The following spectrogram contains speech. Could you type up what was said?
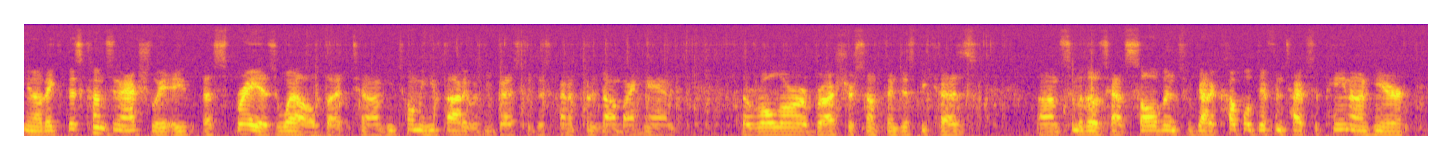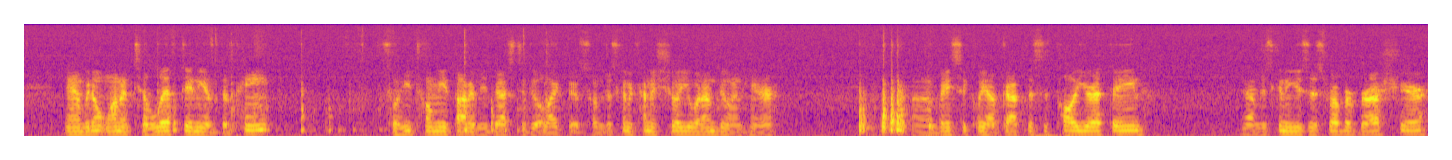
you know, they, this comes in actually a, a spray as well, but um, he told me he thought it would be best to just kind of put it on by hand, the roller or brush or something, just because um, some of those have solvents. We've got a couple different types of paint on here, and we don't want it to lift any of the paint. So he told me he thought it'd be best to do it like this. So I'm just going to kind of show you what I'm doing here. Uh, basically, I've got this is polyurethane, and I'm just going to use this rubber brush here,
